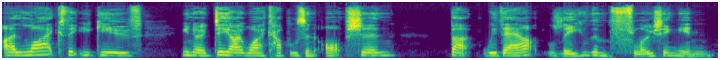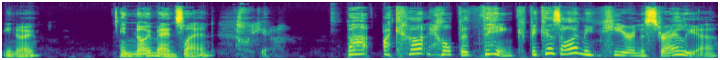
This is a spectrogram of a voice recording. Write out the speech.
I like that you give, you know, DIY couples an option, but without leaving them floating in, you know, in no man's land. Oh, yeah. But I can't help but think, because I'm in here in Australia,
